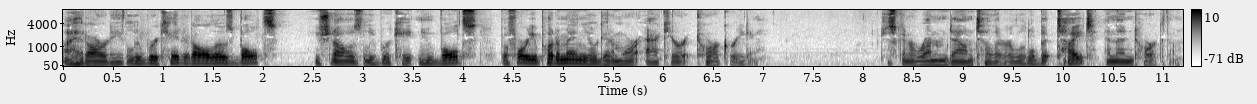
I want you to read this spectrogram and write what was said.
I had already lubricated all those bolts. You should always lubricate new bolts. Before you put them in, you'll get a more accurate torque reading. Just going to run them down till they're a little bit tight and then torque them.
